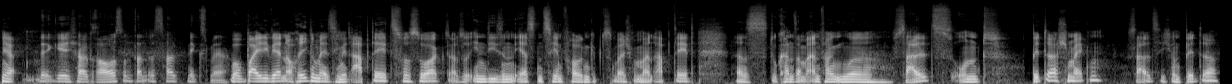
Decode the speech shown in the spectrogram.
Ja. ne, gehe ich halt raus und dann ist halt nichts mehr. Wobei die werden auch regelmäßig mit Updates versorgt. Also in diesen ersten zehn Folgen gibt es zum Beispiel mal ein Update. Das, du kannst am Anfang nur Salz und bitter schmecken. Salzig und bitter.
